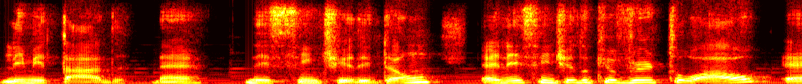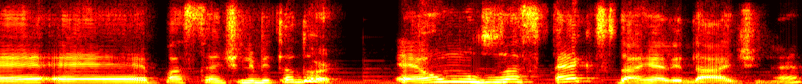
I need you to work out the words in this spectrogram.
limitada, né? Nesse sentido. Então, é nesse sentido que o virtual é, é bastante limitador é um dos aspectos da realidade, né?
